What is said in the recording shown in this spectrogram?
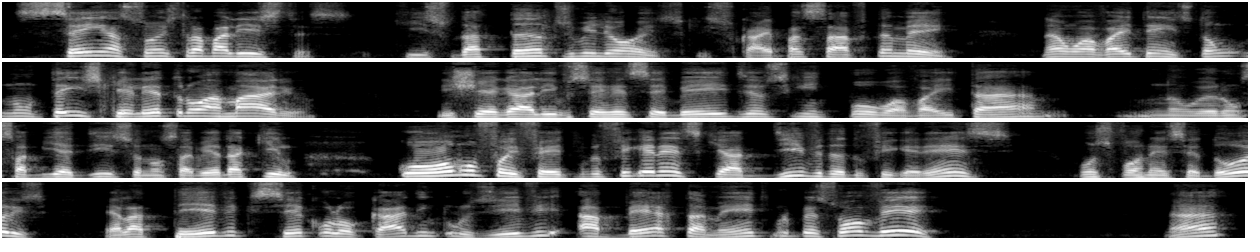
100 ações trabalhistas, que isso dá tantos milhões, que isso cai para a SAF também. Não, o Havaí tem isso. Então, não tem esqueleto no armário e chegar ali, você receber e dizer o seguinte, pô, o Havaí tá. Não, eu não sabia disso, eu não sabia daquilo. Como foi feito para o Figueirense, que a dívida do Figueirense com os fornecedores, ela teve que ser colocada, inclusive, abertamente para o pessoal ver. Né?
